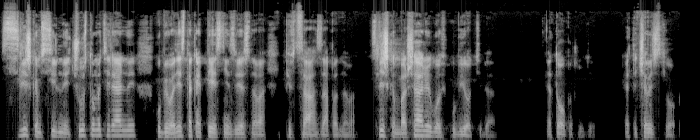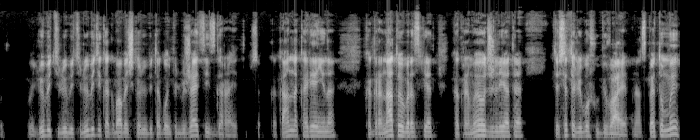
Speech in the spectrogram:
Слишком сильные чувства материальные убивают. Есть такая песня известного певца западного. Слишком большая любовь убьет тебя. Это опыт людей. Это человеческий опыт. Вы любите, любите, любите, как бабочка любит огонь, приближается и сгорает. Все. Как Анна Каренина, как гранатовый браслет, как Ромео Джульетта, То есть эта любовь убивает нас. Поэтому мы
